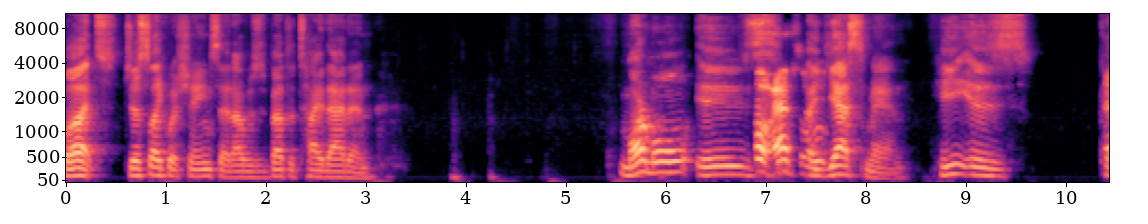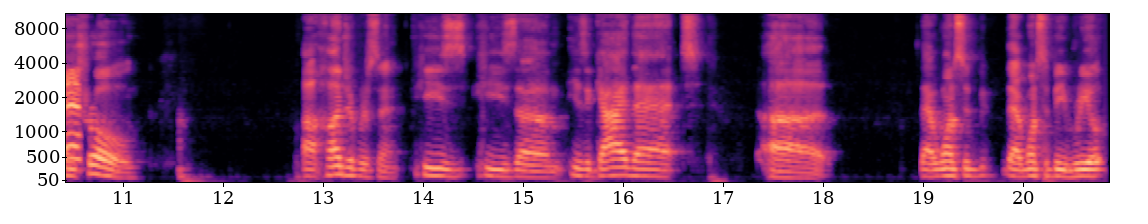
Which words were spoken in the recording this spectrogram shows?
But just like what Shane said, I was about to tie that in. Marmol is Oh, absolutely. a yes man. He is controlled a hundred percent. He's he's um he's a guy that uh that wants to be, that wants to be real.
